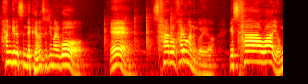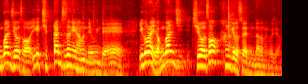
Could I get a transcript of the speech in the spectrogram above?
한계를 쓰는데 그냥 쓰지 말고, 예, 사를 활용하는 거예요. 이게 사와 연관 지어서 이게 집단 지성에 가는 내용인데 이거랑 연관 지- 지어서 한계로 써야 된다는 거죠.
